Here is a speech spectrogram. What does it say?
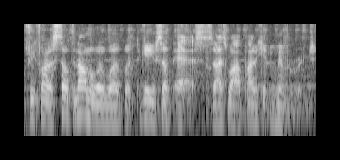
Street Fighter something. I don't know what it was, but the game sucked ass. So that's why I probably can't remember it.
